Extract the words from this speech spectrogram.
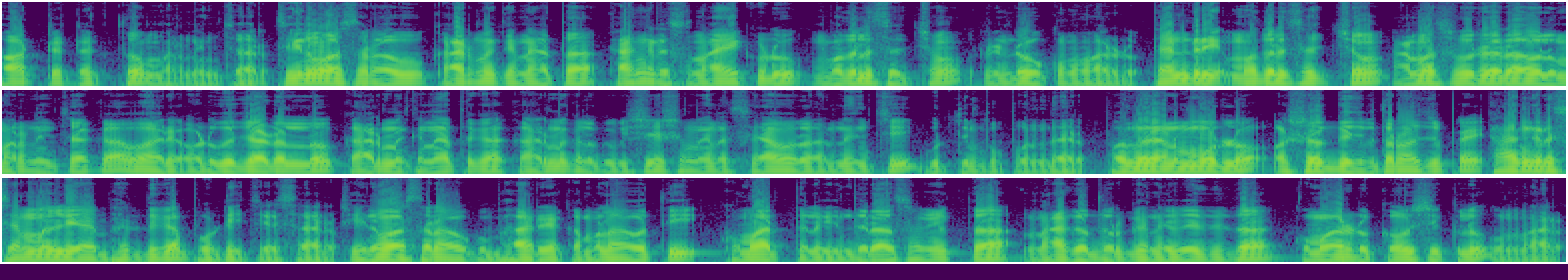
హార్ట్ అటాక్తో మరణించారు. శ్రీనివాసరావు కార్మిక నేత కాంగ్రెస్ నాయకుడు మొదలి సత్యం రెండవ కుమారుడు. తండ్రి మొదలి సత్యం అన్న సూర్యరావులు మరణించాక వారి అడుగుజాడల్లో కార్మిక నేతగా కార్మికులకు విశేషమైన సేవలు అందించి గుర్తింపు పొందారు. పంతొమ్మిది ఎనభై మూడులో అశోక్ గజపతిరాజుపై కాంగ్రెస్ ఎమ్మెల్యే అభ్యర్థిగా పోటీ చేశారు. శ్రీనివాసరావుకు భార్య కమలావతి కుమార్తెలు ఇందిరా సంయుక్త నాగదుర్గ నివేదిత కుమారుడు కౌశిక్లు ఉన్నారు.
